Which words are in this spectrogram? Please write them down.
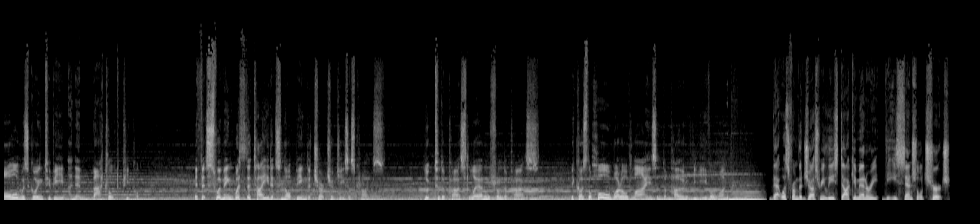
always going to be an embattled people. If it's swimming with the tide, it's not being the church of Jesus Christ. Look to the past, learn from the past, because the whole world lies in the power of the evil one. That was from the just released documentary, The Essential Church,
